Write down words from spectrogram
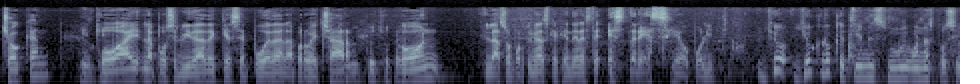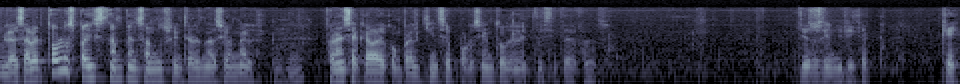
chocan? ¿O hay la posibilidad de que se puedan aprovechar con las oportunidades que genera este estrés geopolítico? Yo, yo creo que tienes muy buenas posibilidades. A ver, todos los países están pensando en su interés nacional. Francia acaba de comprar el 15% de electricidad de Francia. Y eso significa que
